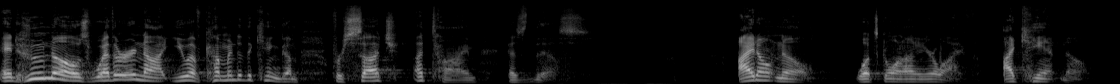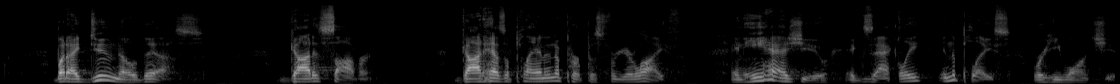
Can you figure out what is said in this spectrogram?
And who knows whether or not you have come into the kingdom for such a time as this? I don't know what's going on in your life. I can't know. But I do know this God is sovereign. God has a plan and a purpose for your life. And He has you exactly in the place where He wants you.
